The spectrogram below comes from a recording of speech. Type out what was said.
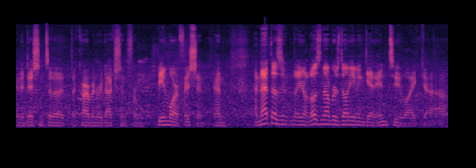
In addition to the, the carbon reduction from being more efficient, and and that doesn't you know those numbers don't even get into like uh,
